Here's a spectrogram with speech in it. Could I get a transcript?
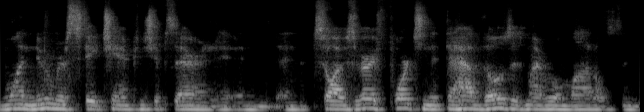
won numerous state championships there. And, and, and so I was very fortunate to have those as my role models. And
